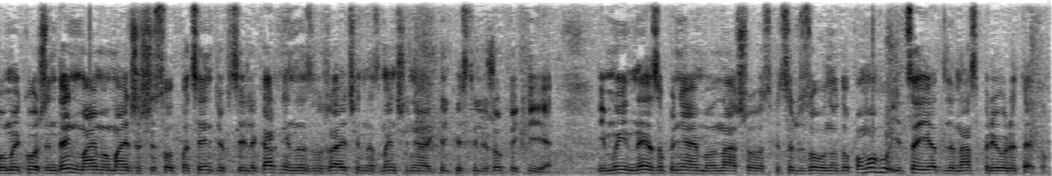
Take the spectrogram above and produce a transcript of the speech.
бо ми кожен день маємо майже 600 пацієнтів в цій лікарні, незважаючи на зменшення кількості ліжок, які є. І ми не зупиняємо нашу спеціалізовану допомогу, і це є для нас пріоритетом.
